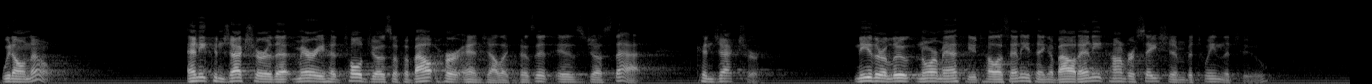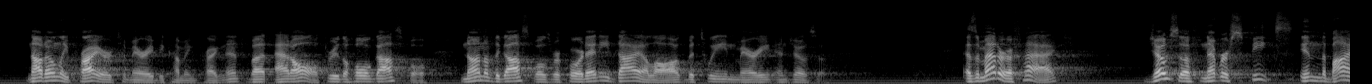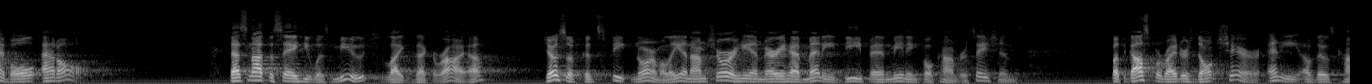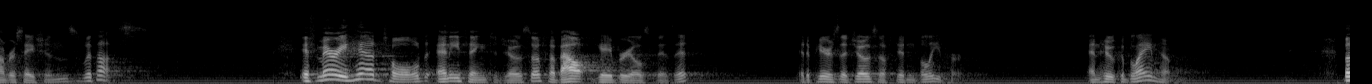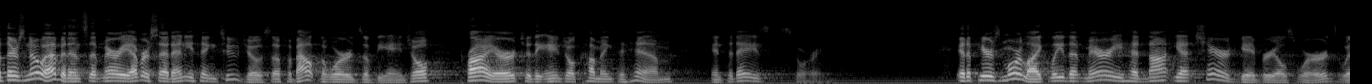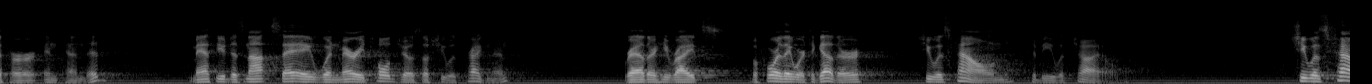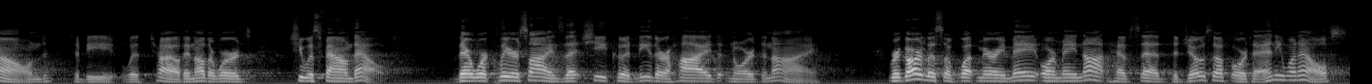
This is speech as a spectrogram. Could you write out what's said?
We don't know. Any conjecture that Mary had told Joseph about her angelic visit is just that conjecture. Neither Luke nor Matthew tell us anything about any conversation between the two, not only prior to Mary becoming pregnant, but at all through the whole gospel. None of the gospels record any dialogue between Mary and Joseph. As a matter of fact, Joseph never speaks in the Bible at all. That's not to say he was mute like Zechariah. Joseph could speak normally, and I'm sure he and Mary had many deep and meaningful conversations. But the gospel writers don't share any of those conversations with us. If Mary had told anything to Joseph about Gabriel's visit, it appears that Joseph didn't believe her. And who could blame him? But there's no evidence that Mary ever said anything to Joseph about the words of the angel prior to the angel coming to him in today's story. It appears more likely that Mary had not yet shared Gabriel's words with her intended. Matthew does not say when Mary told Joseph she was pregnant. Rather, he writes, before they were together, she was found to be with child. She was found to be with child. In other words, she was found out. There were clear signs that she could neither hide nor deny. Regardless of what Mary may or may not have said to Joseph or to anyone else,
